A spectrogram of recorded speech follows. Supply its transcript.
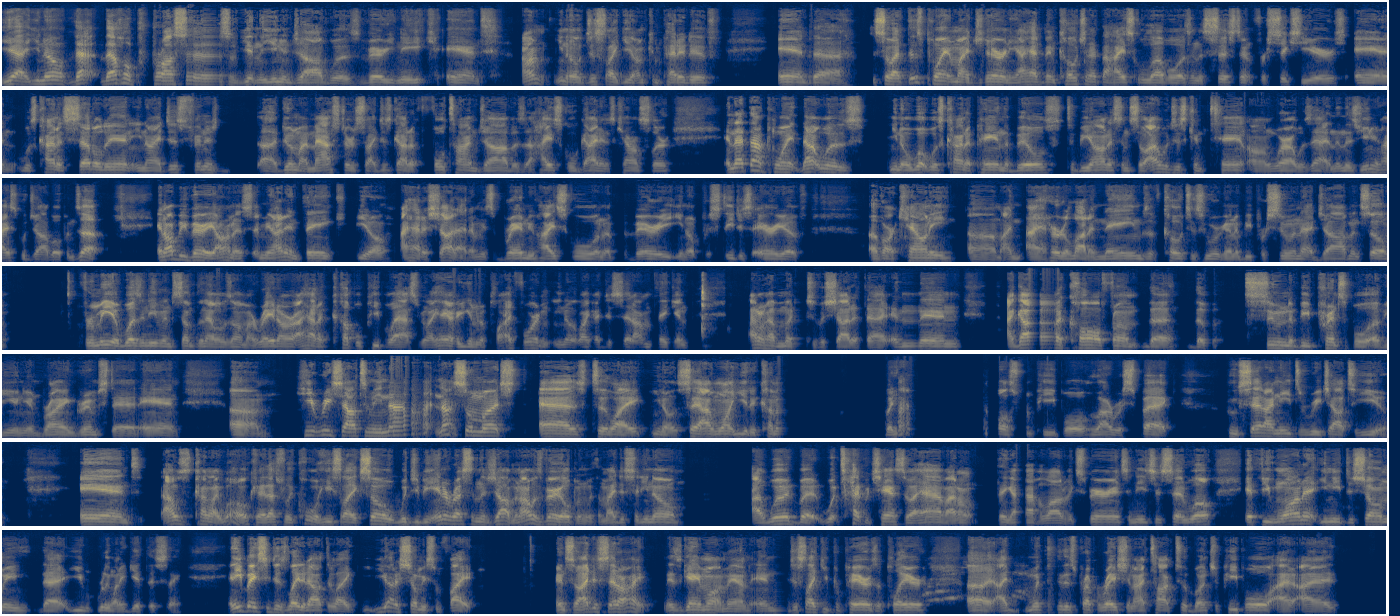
Yeah, you know that that whole process of getting the union job was very unique, and I'm you know just like you, I'm competitive, and uh, so at this point in my journey, I had been coaching at the high school level as an assistant for six years, and was kind of settled in. You know, I just finished uh, doing my master's, so I just got a full time job as a high school guidance counselor, and at that point, that was you know what was kind of paying the bills to be honest and so i was just content on where i was at and then this union high school job opens up. And i'll be very honest i mean i didn't think you know i had a shot at it. I mean it's a brand new high school in a very you know prestigious area of of our county. Um, I, I had heard a lot of names of coaches who were going to be pursuing that job and so for me it wasn't even something that was on my radar. I had a couple people ask me like hey are you going to apply for it? And you know like i just said i'm thinking i don't have much of a shot at that. And then I got a call from the the soon to be principal of Union, Brian Grimstead, and um, he reached out to me not not so much as to like you know say I want you to come, but calls from people who I respect who said I need to reach out to you. And I was kind of like, well, okay, that's really cool. He's like, so would you be interested in the job? And I was very open with him. I just said, you know, I would, but what type of chance do I have? I don't think I have a lot of experience. And he just said, well, if you want it, you need to show me that you really want to get this thing. And he basically just laid it out there like, you got to show me some fight. And so I just said, all right, it's game on, man. And just like you prepare as a player, uh, I went through this preparation. I talked to a bunch of people. I, I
